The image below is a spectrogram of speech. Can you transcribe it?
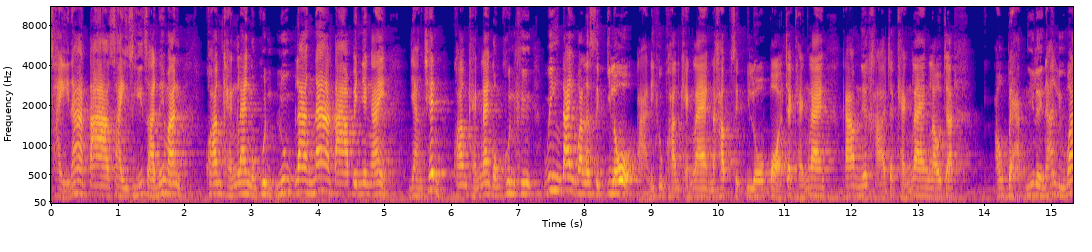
ใส่หน้าตา ใส่สีสันให้มัน ความแข็งแรงของคุณรูปร่างหน้าตาเป็นยังไง อย่างเช่น ความแข็งแรงของคุณคือ วิ่งได้วันละ 10 กิโลอ่านี่คือความแข็งแรงนะครับ 10 กิโลปอดจะแข็งแรง กล้ามเนื้อขาจะแข็งแรงเราจะเอาแบบนี้เลยนะ หรือว่า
